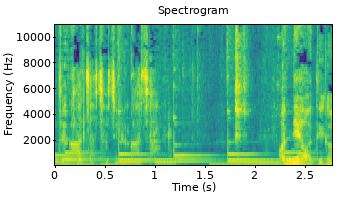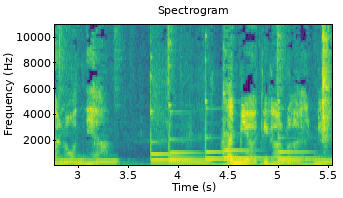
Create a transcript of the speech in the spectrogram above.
이제 가자. 저 집에 가자. 언니 어디 가노? 언니야. 할미 어디 가노? 할미.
